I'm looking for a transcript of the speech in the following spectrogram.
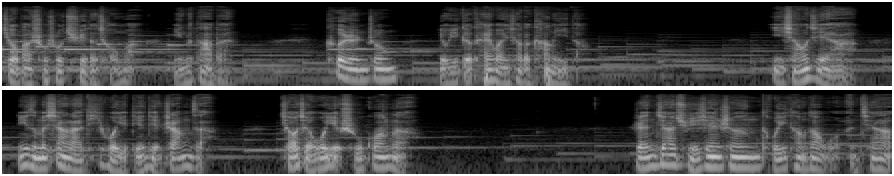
就把输出去的筹码赢了大半。客人中有一个开玩笑的抗议道：‘尹小姐啊，你怎么下来替我也点点章子？瞧瞧我也输光了。’”人家许先生头一趟到我们家，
